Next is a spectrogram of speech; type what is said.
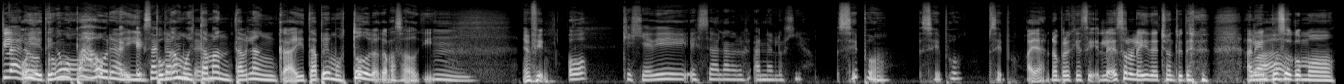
Claro, Oye, tengamos como- paz ahora y pongamos esta manta blanca y tapemos todo lo que ha pasado aquí. Mm. En fin. O que heavy esa analo- analogía. Sí, po. Sí, po. Sí, po. Ah, ya. No, pero es que sí. Eso lo leí, de hecho, en Twitter. Alguien Wow. puso como...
